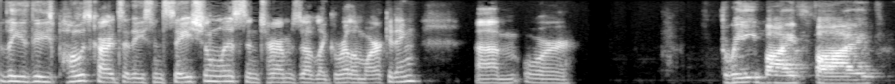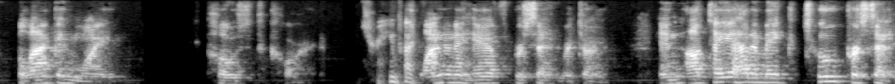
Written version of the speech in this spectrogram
these these postcards are these sensationalists in terms of like guerrilla marketing, um, or three by five black and white postcard. Three by one and a half percent return. And I'll tell you how to make two percent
